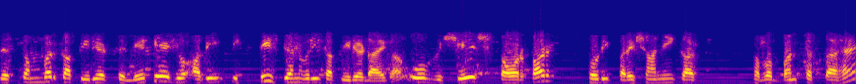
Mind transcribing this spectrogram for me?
दिसंबर का पीरियड से लेके जो अभी इकतीस जनवरी का पीरियड आएगा वो विशेष तौर पर थोड़ी परेशानी का सबब बन सकता है।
